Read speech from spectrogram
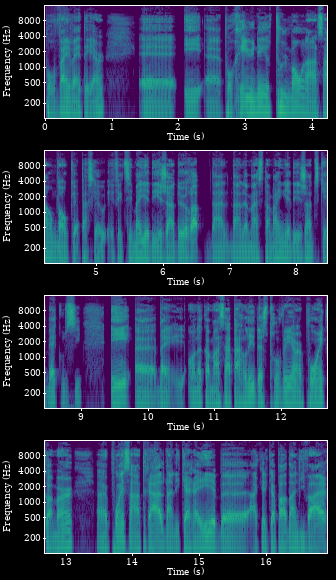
pour 2021 euh, et euh, pour réunir tout le monde ensemble. Donc, parce que effectivement, il y a des gens d'Europe dans, dans le mastermind, il y a des gens du Québec aussi. Et euh, ben, on a commencé à parler de se trouver un point commun, un point central dans les Caraïbes, à quelque part dans l'hiver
